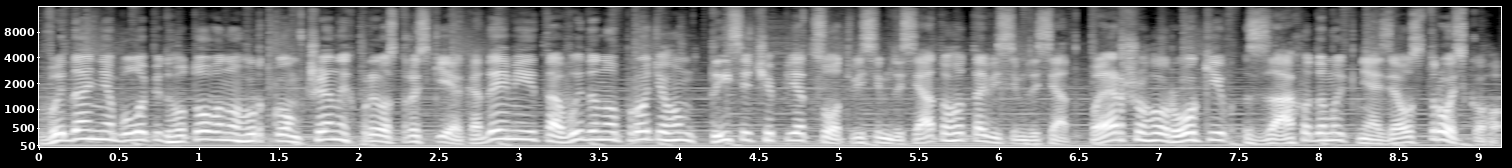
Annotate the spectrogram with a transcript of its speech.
Видання було підготовано гуртком вчених при Острозькій академії та видано протягом 1580 та 81 років заходами князя Острозького,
